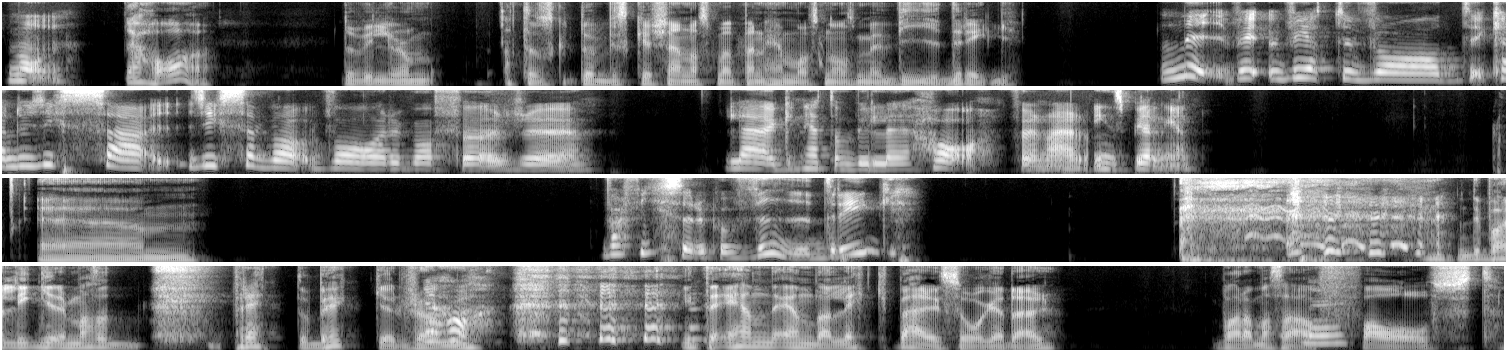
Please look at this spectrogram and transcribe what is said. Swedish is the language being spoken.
imorgon. Jaha, då vill de att det ska, ska känna som att man är hemma hos någon som är vidrig. Nej, vet, vet du vad? Kan du gissa, gissa vad, vad det var för eh, lägenhet de ville ha för den här inspelningen? Ehm, Varför gissar du på vidrig? det bara ligger en massa pretto-böcker framme. Jaha. Inte en enda Läckberg såg jag där. Bara massa Nej. Faust.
